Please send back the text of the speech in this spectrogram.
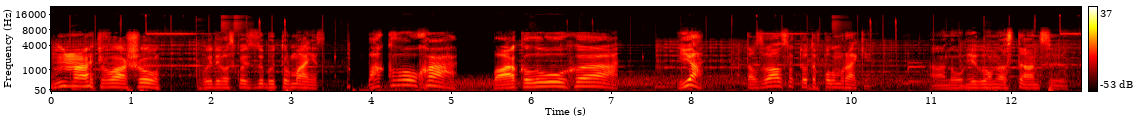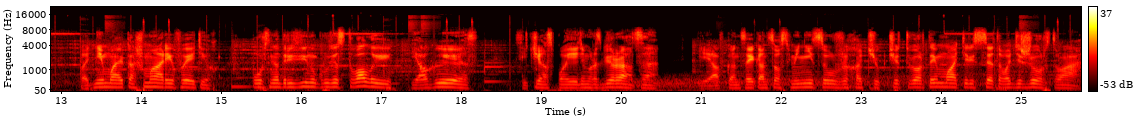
Мать вашу! Выдавил сквозь зубы турманец. Баклуха! Баклуха! Я! Отозвался кто-то в полумраке. А ну бегом на станцию. Поднимай кошмарев этих. Пусть на дрезину грузят стволы. Я ГЭС. Сейчас поедем разбираться. Я в конце концов смениться уже хочу к четвертой матери с этого дежурства.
